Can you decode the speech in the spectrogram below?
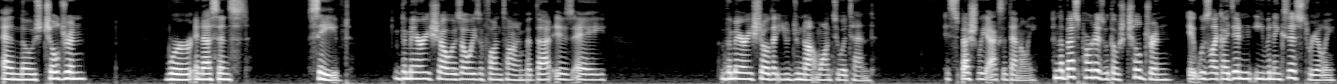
And those children were, in essence, saved. The Mary Show is always a fun time, but that is a. The Mary Show that you do not want to attend, especially accidentally. And the best part is with those children, it was like I didn't even exist, really.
